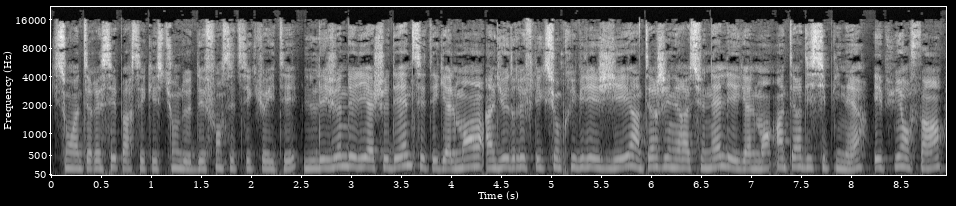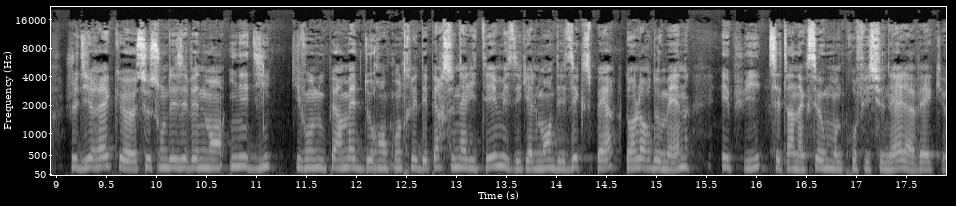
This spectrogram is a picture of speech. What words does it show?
qui sont intéressées par ces questions de défense et de sécurité. Les jeunes de l'IHEDN, c'est également un lieu de réflexion privilégié, intergénérationnel et également interdisciplinaire. Et puis enfin, je dirais que ce sont des événements inédits qui vont nous permettre de rencontrer des personnalités, mais également des experts dans leur domaine. Et puis, c'est un accès au monde professionnel avec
